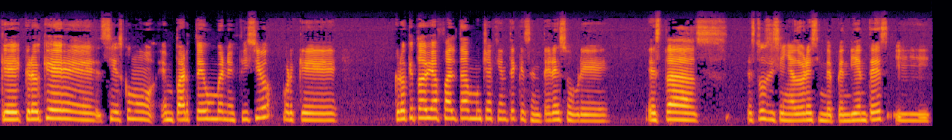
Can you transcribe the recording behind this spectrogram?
Que creo que sí es como en parte un beneficio porque creo que todavía falta mucha gente que se entere sobre estas, estos diseñadores independientes y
